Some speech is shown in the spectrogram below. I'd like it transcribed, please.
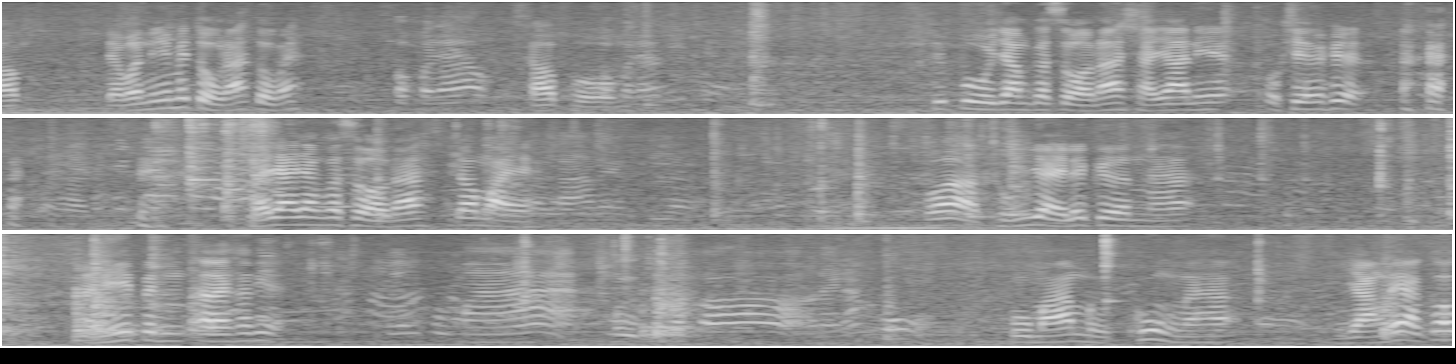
ครับ แต่วันนี้ไม่ตกนะตกไหมตกไปแล้วครับผตมกไปแล้วนิดนึงพี่ปูยำกระสอบนะฉายานี้โอเคไหมพี่ ยังไงนะฉายายำกระสอบนะ เจ้าใหม่ร้านอะไรเที่ยงเพราะว่าถุงใหญ่เหลือเกินนะฮะอันนี้เป็นอะไรครับพี่เป็นปูม้าห มึกแล้วก็อะไรนะกุ้งปูม้าหมึกกุ้งนะฮะอย่างแรกก็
